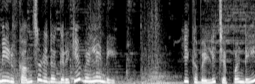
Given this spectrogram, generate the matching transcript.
మీరు కంసుడి దగ్గరికి వెళ్ళండి. ఇక వెళ్ళి చెప్పండి.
